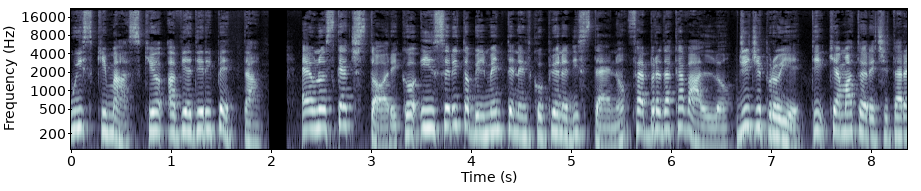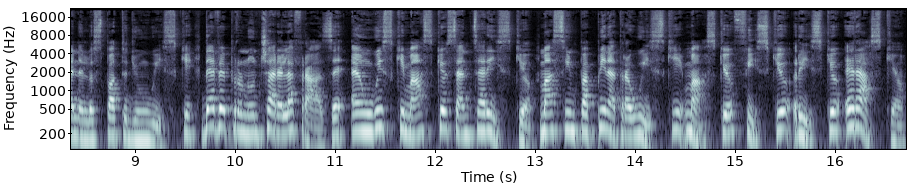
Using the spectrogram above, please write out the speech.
Whisky maschio a via di Ripetta. È uno sketch storico inserito abilmente nel copione di Steno, Febbre da cavallo. Gigi Proietti, chiamato a recitare nello spot di un whisky, deve pronunciare la frase è un whisky maschio senza rischio, ma si impappina tra whisky, maschio, fischio, rischio e raschio.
